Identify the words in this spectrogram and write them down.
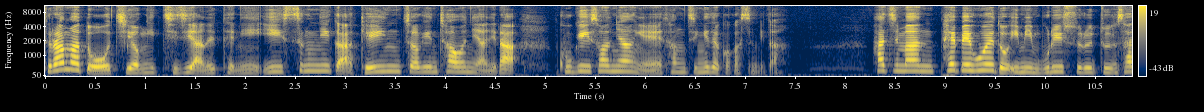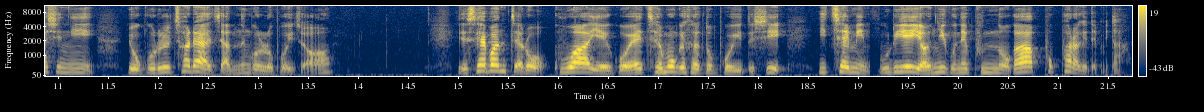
드라마도 지영이 지지 않을 테니 이 승리가 개인적인 차원이 아니라 국위 선양의 상징이 될 것 같습니다. 하지만 패배 후에도 이미 무리수를 둔 사신이 요구를 철회하지 않는 걸로 보이죠. 이제 세 번째로 구화 예고의 제목에서도 보이듯이 이채민, 우리의 연희군의 분노가 폭발하게 됩니다.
